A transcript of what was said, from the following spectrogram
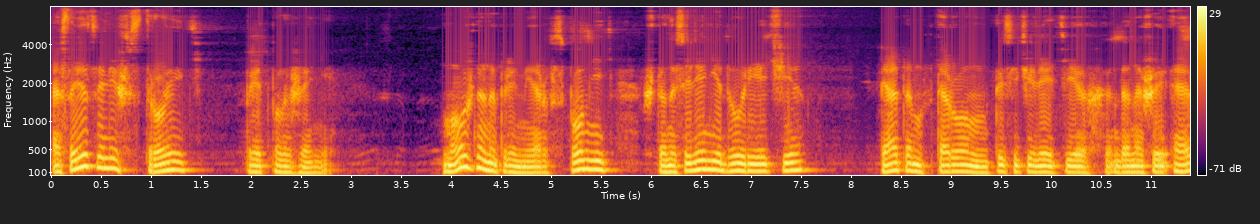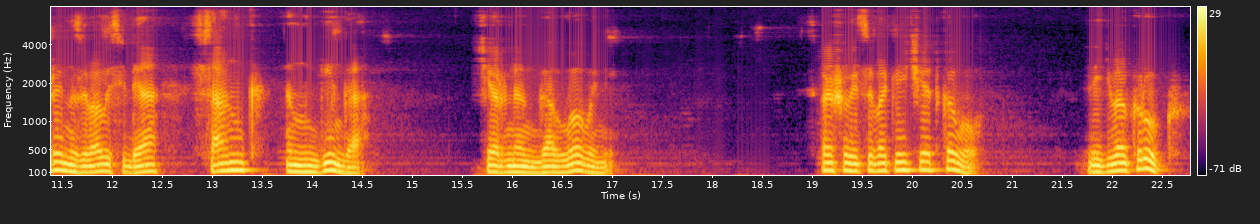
Остается лишь строить предположения. Можно, например, вспомнить, что население двуречья в пятом-втором тысячелетиях до нашей эры называло себя Санг-Нгинга, черноголовыми. Спрашивается, в отличие от кого? Ведь вокруг,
